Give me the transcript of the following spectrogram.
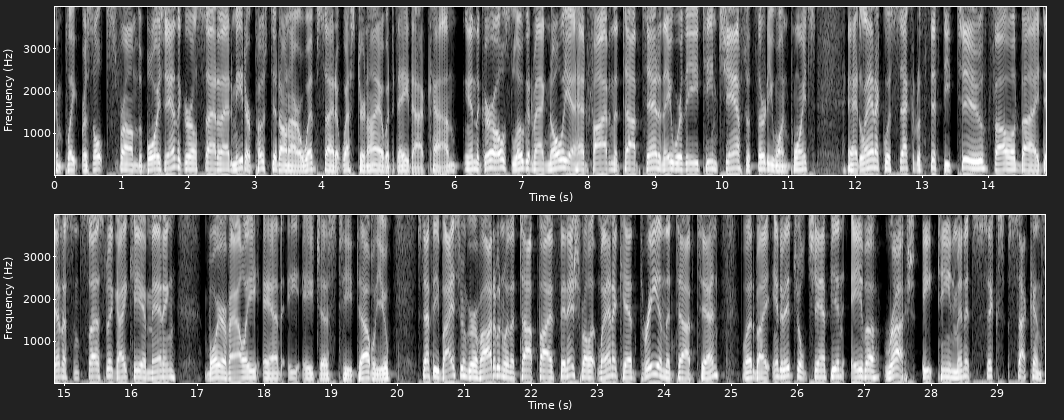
Complete results from the boys and the girls side of that meet are posted on our website at westerniowatoday.com. In the girls, Logan Magnolia had five in the top 10, and they were the team champs with 31 points. Atlantic was second with 52, followed by Denison Schleswig, IKM Manning, Boyer Valley, and AHSTW. Steffi Beiswinger of Audubon with a top five finish, while Atlantic had three in the top 10, led by individual champion Ava Rush. 18 minutes, 6 seconds,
